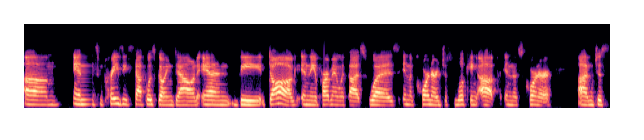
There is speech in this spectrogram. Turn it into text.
Um, and some crazy stuff was going down and the dog in the apartment with us was in the corner just looking up in this corner um, just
